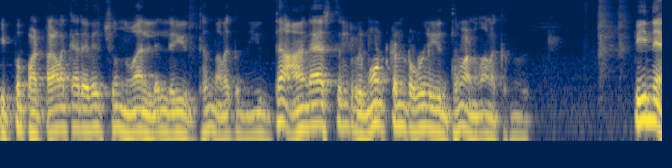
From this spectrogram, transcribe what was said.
ഇപ്പോൾ പട്ടാളക്കാരെ വെച്ചൊന്നും അല്ലല്ലോ യുദ്ധം നടക്കുന്നത്. യുദ്ധം ആകാശത്തിൽ റിമോട്ട് കൺട്രോളിൽ യുദ്ധമാണ് നടക്കുന്നത്. പിന്നെ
